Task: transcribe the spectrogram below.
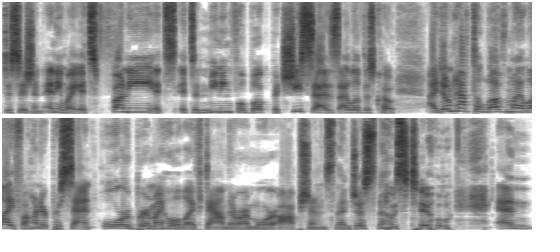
decision. Anyway, it's funny. It's, it's a meaningful book, but she says, I love this quote. I don't have to love my life 100% or burn my whole life down. There are more options than just those two. and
